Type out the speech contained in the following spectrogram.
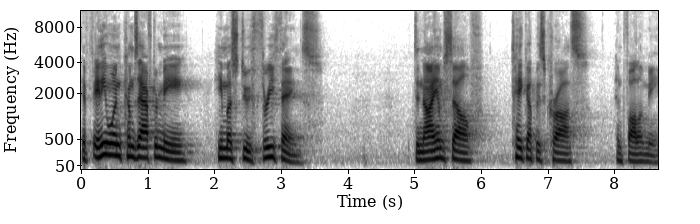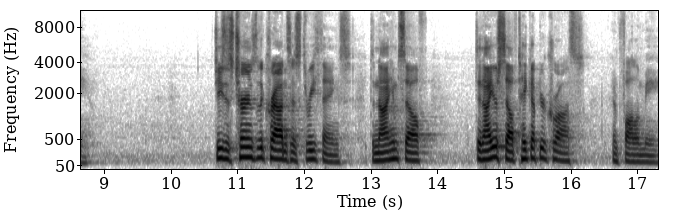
If anyone comes after me, he must do three things deny himself, take up his cross, and follow me. Jesus turns to the crowd and says three things deny himself, deny yourself, take up your cross, and follow me.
